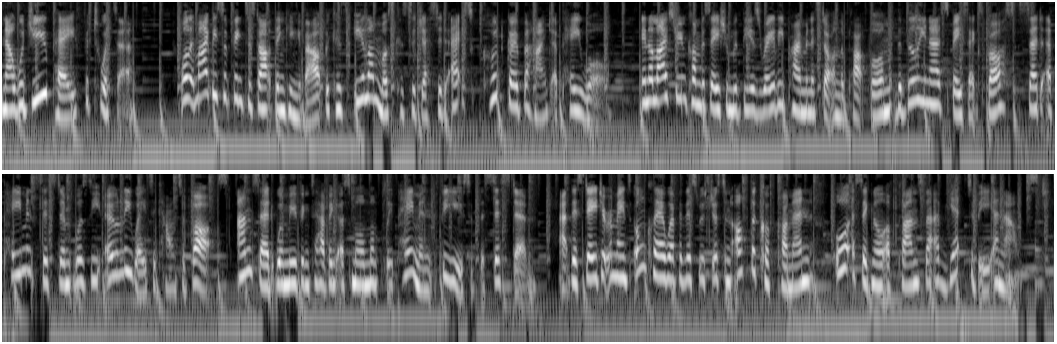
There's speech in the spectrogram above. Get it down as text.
Now, would you pay for Twitter? Well, it might be something to start thinking about because Elon Musk has suggested X could go behind a paywall. In a live stream conversation with the Israeli Prime Minister on the platform, the billionaire SpaceX boss said a payment system was the only way to counter bots, and said we're moving to having a small monthly payment for use of the system. At this stage, it remains unclear whether this was just an off the cuff comment or a signal of plans that have yet to be announced.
